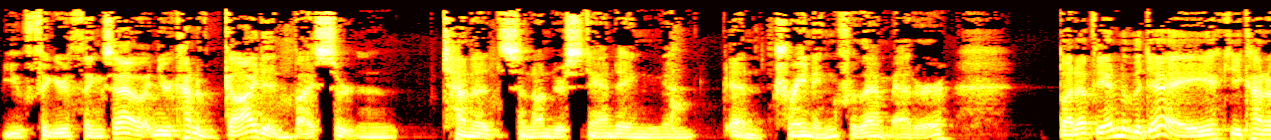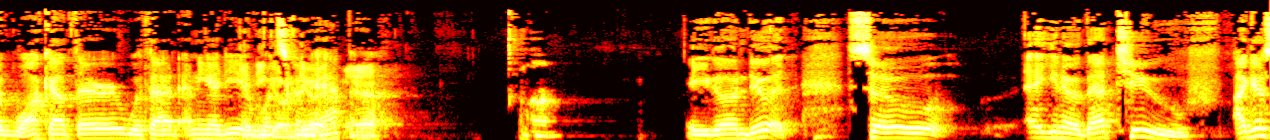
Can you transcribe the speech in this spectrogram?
you figure things out, and you're kind of guided by certain tenets and understanding and and training for that matter. But at the end of the day, you kind of walk out there without any idea of what's going to happen. Yeah. Um, you go and do it. So, uh, you know that too. I guess.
